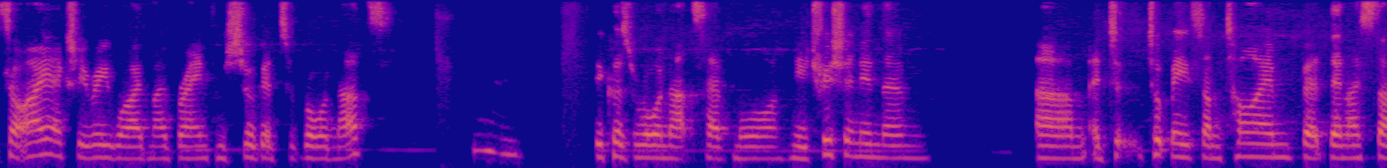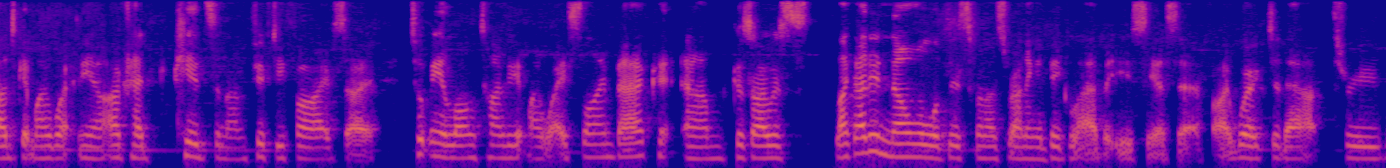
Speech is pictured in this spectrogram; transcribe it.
so i actually rewired my brain from sugar to raw nuts mm. because raw nuts have more nutrition in them um, it t- took me some time, but then I started to get my weight. You know, I've had kids and I'm 55, so took me a long time to get my waistline back because um, I was like I didn't know all of this when I was running a big lab at UCSF. I worked it out through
